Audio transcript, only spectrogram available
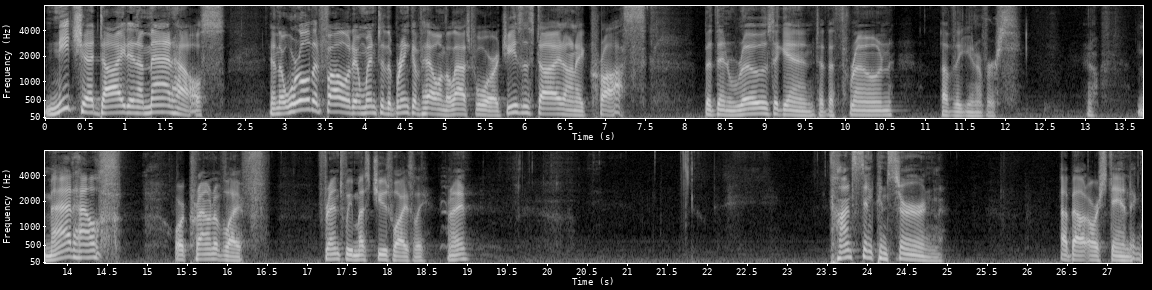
Nietzsche died in a madhouse, and the world that followed him went to the brink of hell in the last war. Jesus died on a cross, but then rose again to the throne of the universe. You know, madhouse or crown of life. Friends, we must choose wisely, right? Constant concern about our standing.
